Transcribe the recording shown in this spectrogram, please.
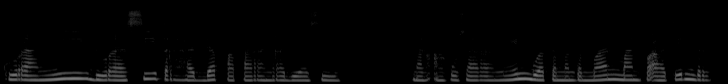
kurangi durasi terhadap paparan radiasi. Nah, aku saranin buat teman-teman manfaatin break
